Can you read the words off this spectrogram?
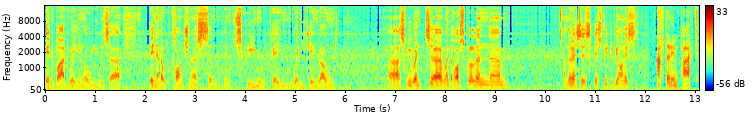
in a bad way. You know, he was uh, in and out of consciousness and you know screaming with pain when he came round. Uh, so we went uh, went to hospital and um, and the rest is history. To be honest. After impact,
